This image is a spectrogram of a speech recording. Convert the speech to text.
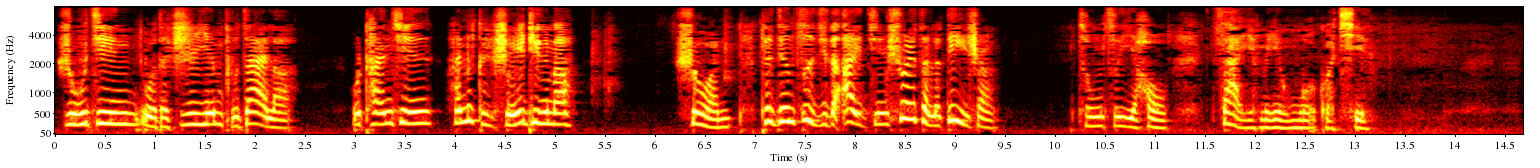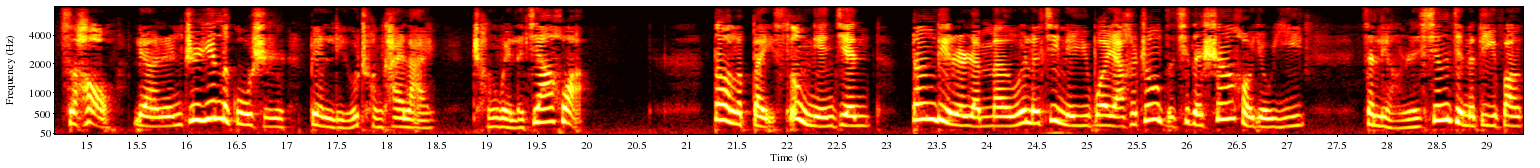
如今我的知音不在了，我弹琴还能给谁听呢？说完，他将自己的爱琴摔在了地上，从此以后再也没有摸过琴。此后，两人知音的故事便流传开来，成为了佳话。到了北宋年间，当地的人们为了纪念俞伯牙和钟子期的深厚友谊。在两人相见的地方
